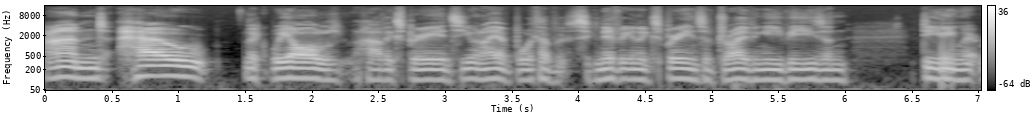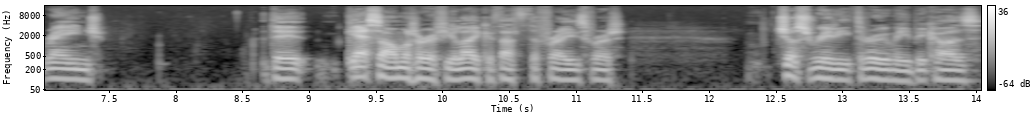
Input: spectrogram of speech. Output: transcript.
and how like we all have experience. You and I have both have significant experience of driving EVs and dealing with range the guessometer, if you like, if that's the phrase for it, just really threw me because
